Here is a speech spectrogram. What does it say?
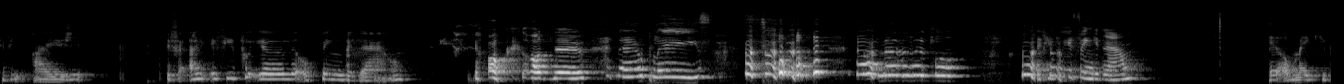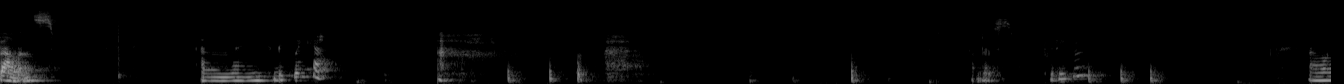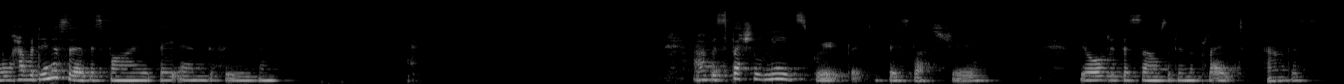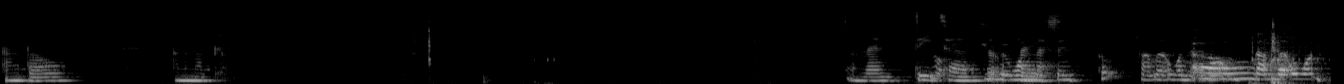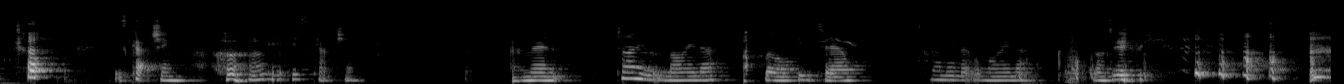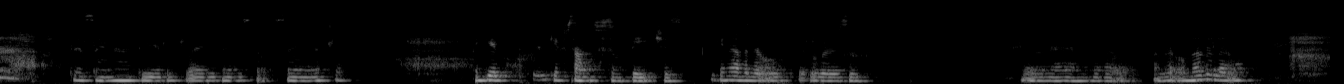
if you, I usually, if I, if you put your little finger down Oh God, no, no, please. Oh, no, another little. If you put your finger down, it'll make you balance. And then you can be quicker. That looks pretty good. I will have a dinner service by the end of the evening. I have a special needs group that did this last year. They all did themselves it in a dinner plate and a, and a bowl and a mug. And then detail his You've little one missing. Oh, that little one at the Oh. bottom. That little one. It's catching. it is catching. And then tiny little liner, well, detail tiny little liner. God, here They're saying, oh dear, this lady never stops saying little. And give give Santa some features. You can have a little little rosy here and there, another little, a little, another little.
